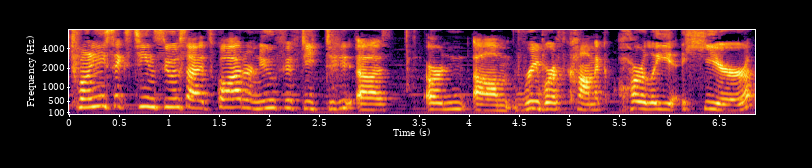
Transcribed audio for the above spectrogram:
2016 Suicide Squad or new 50, uh, or um, Rebirth comic Harley here.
